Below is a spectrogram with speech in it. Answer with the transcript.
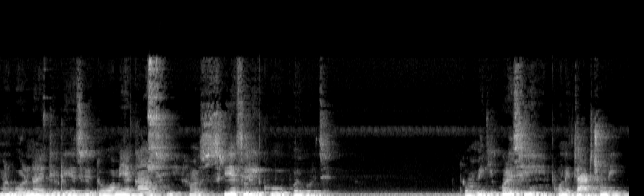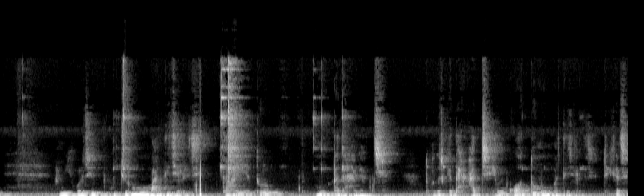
আমার বড় নাইটে উঠে গেছে, তো আমি একা আছি। আমার সিরিয়াসলি খুব ভয় করেছে। তো আমি কি করেছি? ফোনে চার্জও নেই। আমি কী করেছি? প্রচুর মোমবাতি জ্বেলেছি। তাই এত মুখটা দেখা যাচ্ছে। তোমাদেরকে দেখাচ্ছি, আমি কত মোমবাতি জ্বেলেছি, ঠিক আছে?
